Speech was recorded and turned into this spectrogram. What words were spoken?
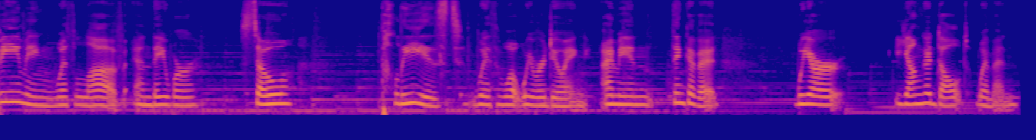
beaming with love, and they were so pleased with what we were doing. I mean, think of it. We are young adult women,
